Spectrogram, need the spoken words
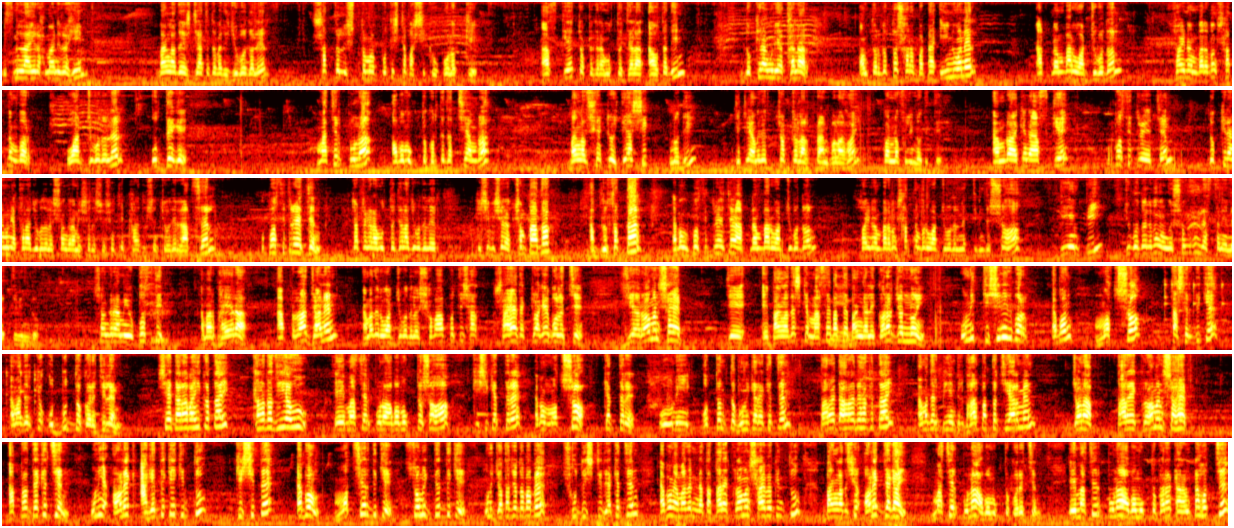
বিসমিল্লাহ রহমান রহিম। বাংলাদেশ জাতীয়তাবাদী যুব দলের সাতচল্লিশতম প্রতিষ্ঠা বার্ষিকী উপলক্ষে আজকে চট্টগ্রাম উত্তর জেলার আওতাধীন দক্ষিণ আঙ্গুলিয়া থানার অন্তর্গত সরববাটা ইউনিয়নের আট নম্বর ওয়ার্ড যুবদল ছয় নম্বর এবং সাত নম্বর ওয়ার্ড যুবদলের উদ্যোগে মাছের পোনা অবমুক্ত করতে যাচ্ছি আমরা। বাংলাদেশের একটি ঐতিহাসিক নদী যেটি আমাদের চট্টলার প্রাণ বলা হয়, কর্ণফুলী নদীতে। আমরা এখানে আজকে উপস্থিত রয়েছেন দক্ষিণ আঙ্গুনিয়া থানা যুবদলের সংগ্রামের সদস্য সচিব খালেদ হোসেন চৌধুরী রাজসেল। উপস্থিত রয়েছেন চট্টগ্রাম উত্তর জেলা যুবদলের কৃষি বিষয়ক সম্পাদক আব্দুল সত্তার এবং উপস্থিত রয়েছেন আট নম্বর ওয়ার্ড যুবদল ছয় নম্বর এবং সাত নম্বর ওয়ার্ড যুবদল নেতৃবৃন্দ সহ বিএনপি যুবদল এবং অঙ্গ সংগঠনের স্থানীয় নেতৃবৃন্দ। সংগ্রামী উপস্থিত আমার ভাইয়েরা আপনারা জানেন আমাদের ওয়ার্ড যুবদলের সভাপতি সাহেব একটু আগে বলেছে জিয়া রহমান সাহেব যে এই বাংলাদেশকে মাছে ভাতে বাঙালি করার জন্যই উনি কৃষি নির্ভর এবং মৎস্য চাষের দিকে আমাদেরকে উদ্বুদ্ধ করেছিলেন। সে ধারাবাহিকতায় খালাদা জিয়াও এই মাছের পুনঃ অবমুক্ত সহ কৃষিক্ষেত্রে এবং মৎস্য ক্ষেত্রে উনি অত্যন্ত ভূমিকা রেখেছেন। তারই ধারাবাহিকতায় আমাদের বিএনপির ভারপ্রাপ্ত চেয়ারম্যান জনাব তারেক রহমান সাহেব। আপনারা দেখেছেন, উনি অনেক আগে থেকে কিন্তু কৃষিতে এবং মৎস্যের দিকে, শ্রমিকদের দিকে উনি যথাযথভাবে সুদৃষ্টি রেখেছেন এবং আমাদের নেতা তারেক রহমান সাহেবও কিন্তু বাংলাদেশের অনেক জায়গায় মাছের পোনা অবমুক্ত করেছেন। এই মাছের পোনা অবমুক্ত করার কারণটা হচ্ছে,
